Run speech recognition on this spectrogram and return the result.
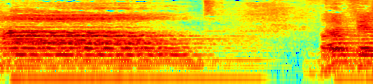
houdt. Wat veel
